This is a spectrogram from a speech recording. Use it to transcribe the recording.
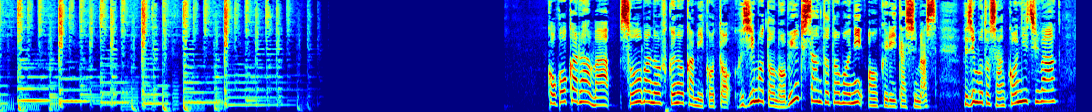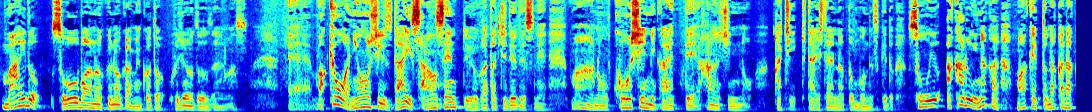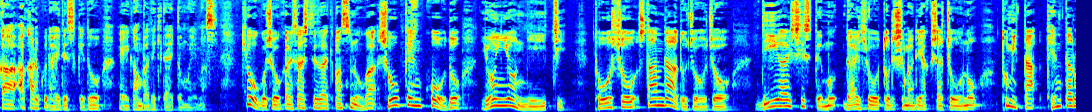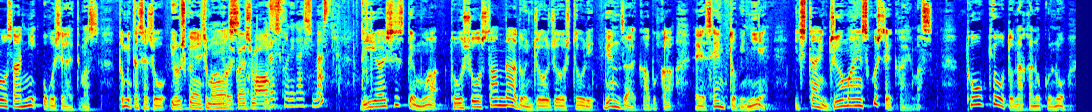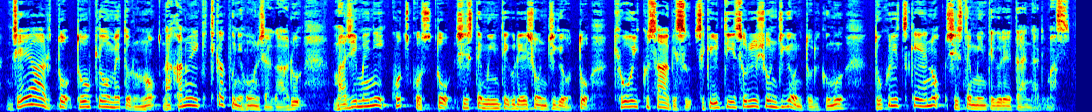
ここからは、相場の福の神こと、藤本信之さんとともにお送りいたします。藤本さん、こんにちは。毎度、相場の福の神こと、藤本でございます。えー、まあ今日は日本シリーズ第3戦という形でですね、まああの、甲子園に帰って阪神の勝ち期待したいなと思うんですけど、そういう明るい中、マーケットなかなか明るくないですけど、えー、頑張っていきたいと思います。今日ご紹介させていただきますのが、証券コード4421、東証スタンダード上場、DI システム代表取締役社長の富田健太郎さんにお越しいただいています。富田社長、よろしくお願いします。よろしくお願いします。よろしくお願いします。DI システムは東証スタンダードに上場しており、現在株価、えー、1000飛び2円、1単位10万円少しで買えます。東京都中野区の JR と東京メトロの中野駅近くに本社がある、真面目にコツコツとシステムインテグレーション事業と教育サービス、セキュリティソリューション事業に取り組む独立系のシステムインテグレーターになります。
